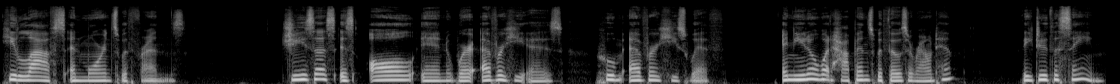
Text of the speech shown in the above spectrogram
He laughs and mourns with friends. Jesus is all in wherever he is, whomever he's with. And you know what happens with those around him? They do the same.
